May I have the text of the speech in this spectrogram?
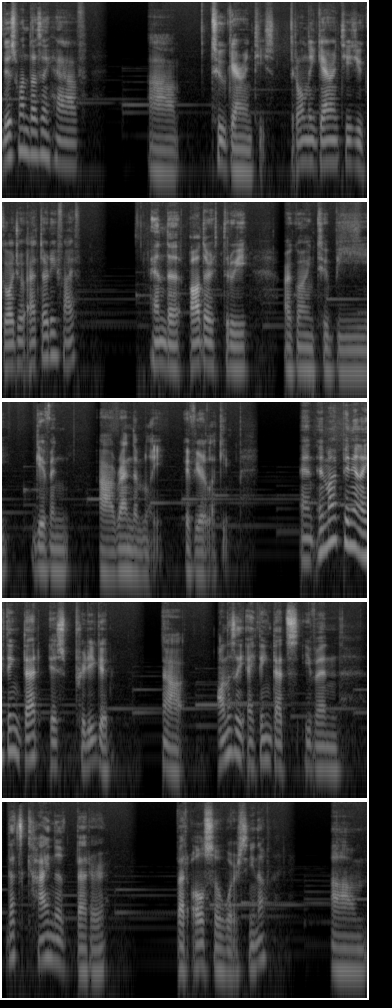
this one doesn't have um, two guarantees. It only guarantees you Gojo at 35, and the other three are going to be given uh, randomly if you're lucky. And in my opinion, I think that is pretty good. Uh, honestly, I think that's even that's kind of better, but also worse, you know? Um,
